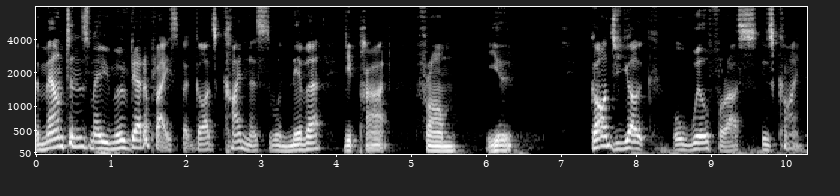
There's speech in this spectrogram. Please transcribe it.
The mountains may be moved out of place, but God's kindness will never depart from you. God's yoke or will for us is kind.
